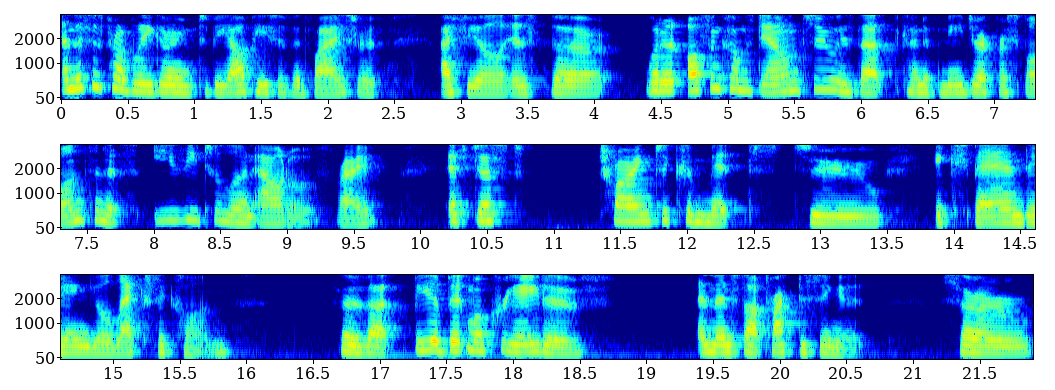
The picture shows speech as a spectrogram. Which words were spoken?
and this is probably going to be our piece of advice, or I feel, is the what it often comes down to is that kind of knee jerk response, and it's easy to learn out of, right? It's just trying to commit to expanding your lexicon so that be a bit more creative and then start practicing it. So,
